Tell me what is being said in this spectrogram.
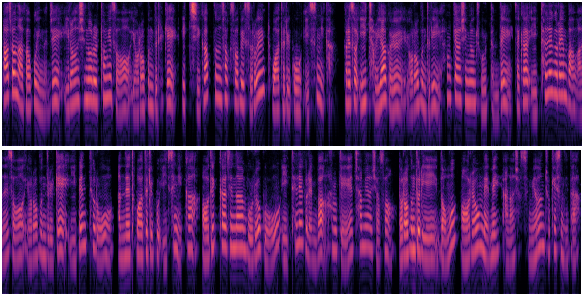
빠져나가고 있는지 이런 신호를 통해서 여러분들에게 이 지갑 분석 서비스를 도와드리고 있습니다. 그래서 이 전략을 여러분들이 함께 하시면 좋을 텐데 제가 이 텔레그램 방 안에서 여러분들께 이벤트로 안내 도와드리고 있으니까 어디까지나 무료고 이 텔레그램 방 함께 참여하셔서 여러분들이 너무 어려운 매매 안 하셨으면 좋겠습니다.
